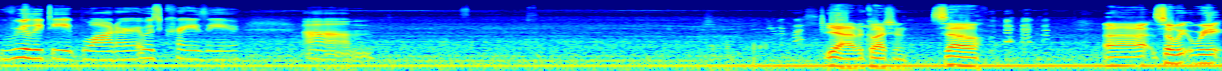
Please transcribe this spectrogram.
really deep water. It was crazy. Um, Yeah, I have a question. So, uh, so we, we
